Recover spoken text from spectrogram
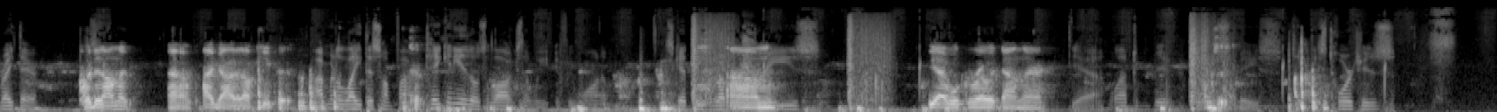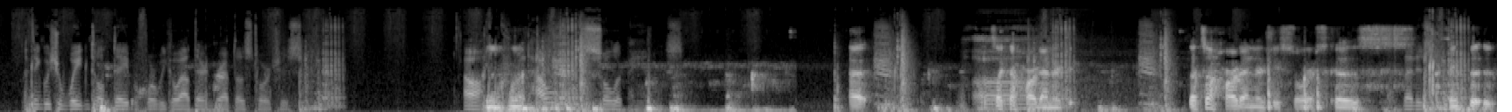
right there. Put it on the. Oh, I got it. I'll keep it. I'm gonna light this on fire. Take any of those logs that we, if we want them. Let's get these rubber Um, trees. Yeah, we'll grow it down there. Yeah, we'll have to build build space. Take these torches. I think we should wait until day before we go out there and grab those torches. Oh, Mhm. crud. How are these solar panels? Uh, it's like a hard Uh, energy. That's a hard energy source because That is I think that.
